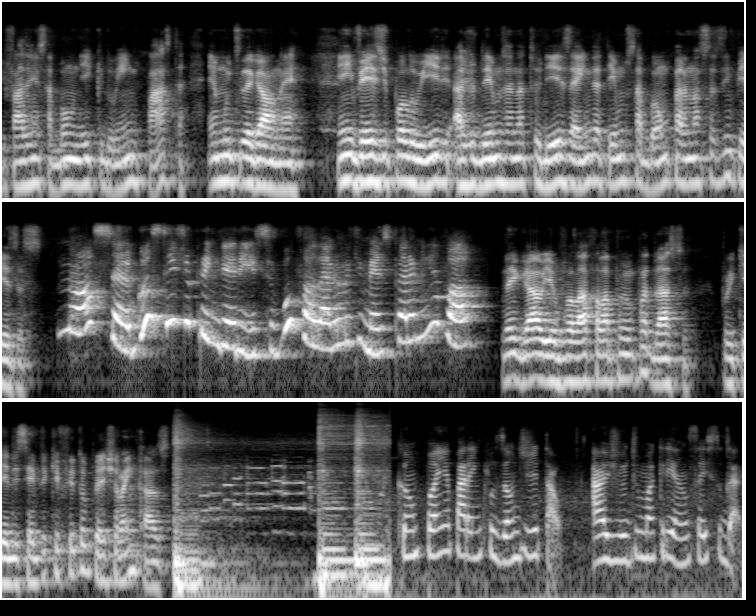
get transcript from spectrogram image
e fazem sabão líquido em pasta? É muito legal, né? Em vez de poluir, ajudemos a natureza ainda temos sabão para nossas limpezas. Nossa, gostei de aprender isso. Vou falar hoje mesmo para minha avó. Legal, e eu vou lá falar pro meu padrasto, porque ele sempre que frita o peixe lá em casa. Campanha para a inclusão digital. Ajude uma criança a estudar.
